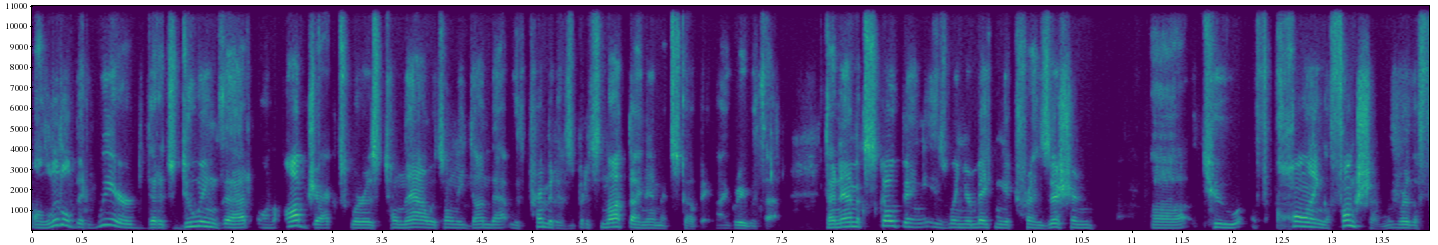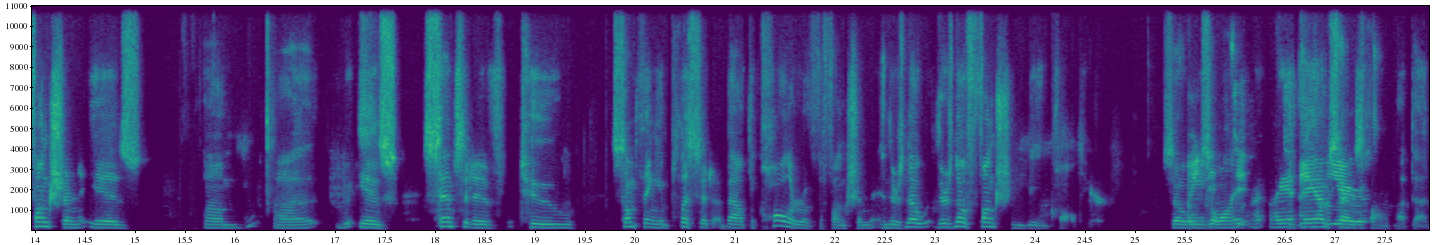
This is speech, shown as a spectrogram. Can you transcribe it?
a little bit weird that it's doing that on objects, whereas till now it's only done that with primitives, but it's not dynamic scoping. I agree with that. Dynamic scoping is when you're making a transition uh, to calling a function where the function is um, uh, is sensitive to something implicit about the caller of the function, and there's no there's no function being called here. So I mean, so to- I, I, I am clear- satisfied about that.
